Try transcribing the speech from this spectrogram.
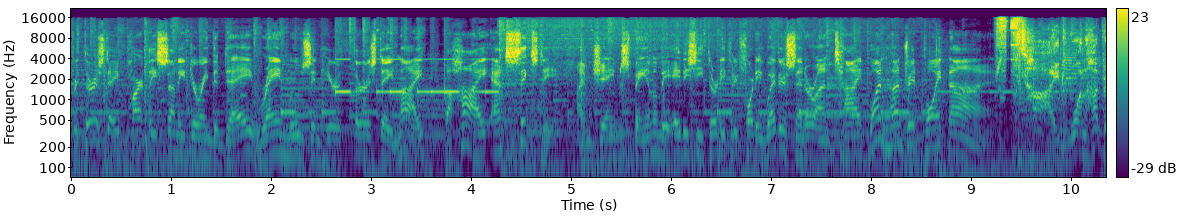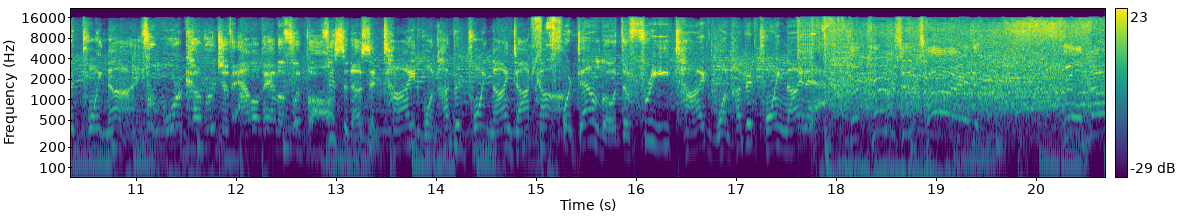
Then for Thursday, partly sunny during the day. Rain moves in here Thursday night, the high at 60. I'm James Spann on the ABC 3340 Weather Center on Tide 100.9. Tide 100.9. For more coverage of Alabama football, visit us at Tide100.9.com or download the free Tide 100.9 app. The Crimson Tide will not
